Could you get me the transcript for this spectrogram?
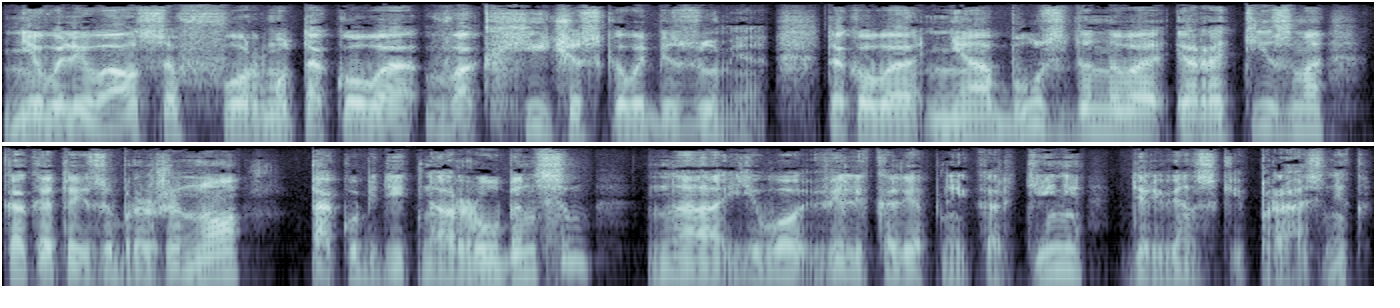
не выливался в форму такого вакхического безумия, такого необузданного эротизма, как это изображено так убедительно Рубенсом на его великолепной картине «Деревенский праздник»,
